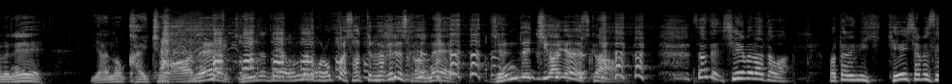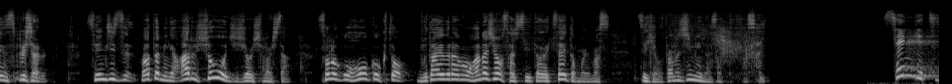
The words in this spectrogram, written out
二人に比べね矢野会長はね銀座で女の子のおっぱい触ってるだけですからね。全然違うじゃないですか。さて CM の後は渡辺美希経営者目線スペシャル。先日ワタミがある賞を受賞しました。そのご報告と舞台裏のお話をさせていただきたいと思います。ぜひお楽しみになさってください。先月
